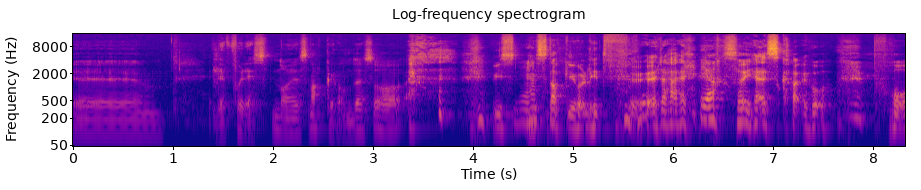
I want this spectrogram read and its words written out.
eh, Eller forresten, når jeg snakker om det, så vi, vi snakker jo litt før her. Ja. Så jeg skal jo på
